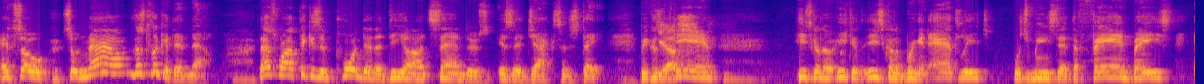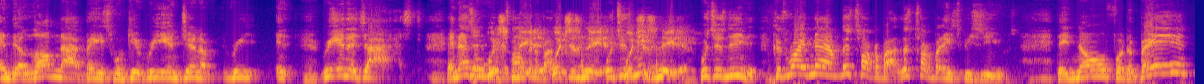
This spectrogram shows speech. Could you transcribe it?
and so, so now let's look at that now. That's why I think it's important that a Deion Sanders is at Jackson State because yes. again He's gonna he can, he's gonna bring in athletes, which means that the fan base and the alumni base will get re re energized, and that's what which we're talking needed, about. Which is needed. Which is, which needed, is needed. Which is needed. Because right now, let's talk about let's talk about HBCUs. They known for the band.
